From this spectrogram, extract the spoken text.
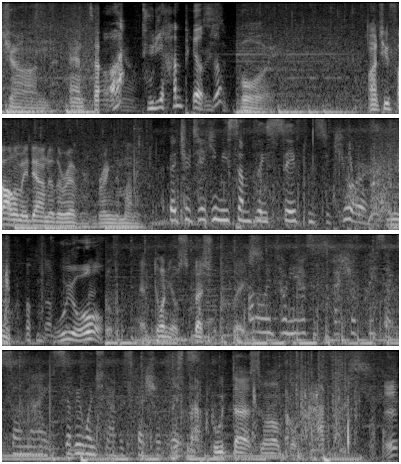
John. 어? 둘이 한 패였어? Boy. Why don't you follow me down to the river and bring the money? I bet you're taking me someplace safe and secure. 뭐야? Antonio's special place. Oh, Antonio has a special place. That's so nice. Everyone should have a special place. Estas putas son bocatas. 에?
